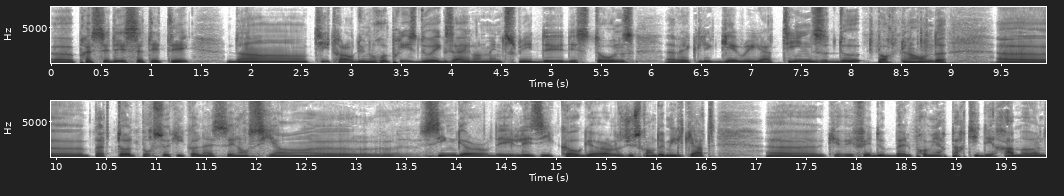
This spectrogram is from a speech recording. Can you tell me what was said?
euh, précédé cet été d'un titre, alors d'une reprise de Exile on Main Street des, Stones avec les Guerrilla Teens de Portland. Euh, Pat Todd, pour ceux qui connaissent, c'est l'ancien euh, singer des Lazy Cowgirls jusqu'en 2004. Euh, qui avait fait de belles premières parties des Ramones,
